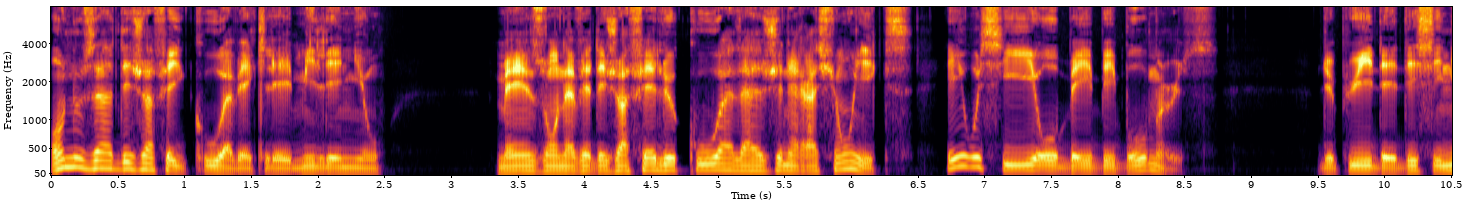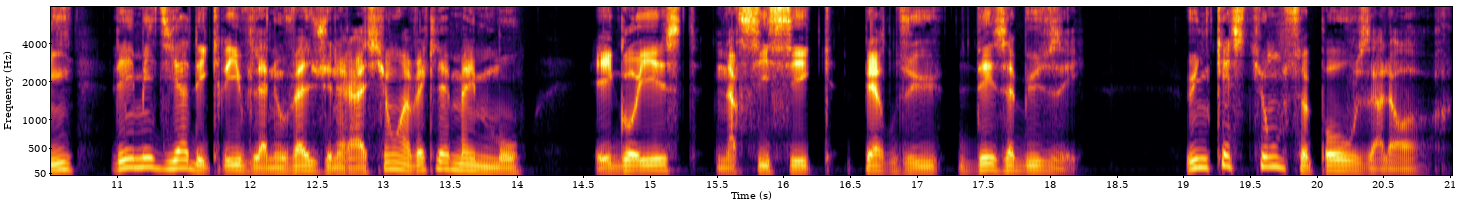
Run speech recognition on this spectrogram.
On nous a déjà fait le coup avec les milléniaux, mais on avait déjà fait le coup à la génération X, et aussi aux baby boomers. Depuis des décennies, les médias décrivent la nouvelle génération avec les mêmes mots égoïste, narcissique, perdu, désabusé. Une question se pose alors.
